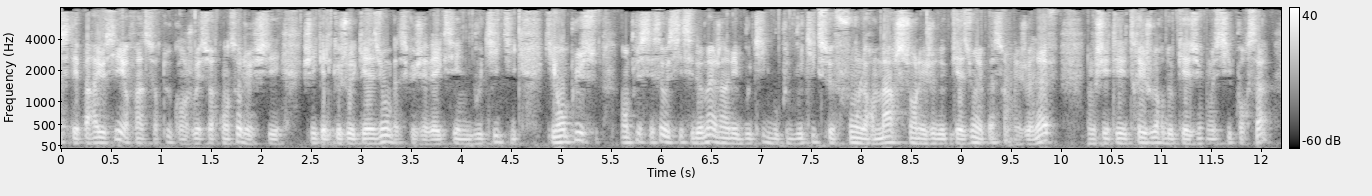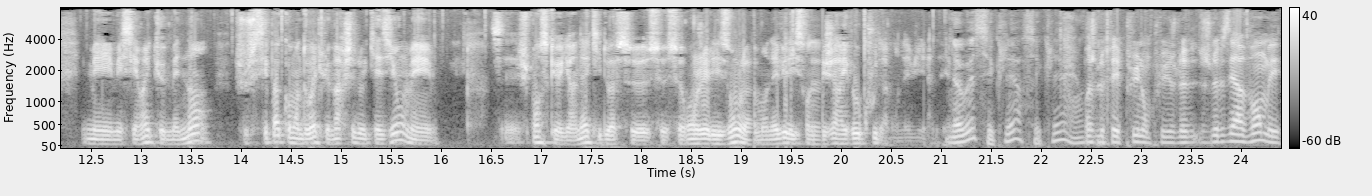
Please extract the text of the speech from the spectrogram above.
C'était pareil aussi. Enfin, surtout quand je jouais sur console, j'ai quelques jeux d'occasion parce que j'avais accès à une boutique qui, qui en plus, en plus, c'est ça aussi, c'est dommage. Hein, les boutiques, beaucoup de boutiques se font leur marge sur les jeux d'occasion et pas sur les jeux neufs. Donc, j'étais très joueur d'occasion aussi pour ça. Mais, mais c'est vrai que maintenant, je sais pas comment doit être le marché d'occasion, mais je pense qu'il y en a qui doivent se, se, se ronger les ongles. À mon avis, ils sont déjà arrivés au coude, à mon avis. Là. Ah ouais, c'est clair, c'est clair. hein. Moi, je le fais plus non plus. Je le, je le faisais avant, mais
